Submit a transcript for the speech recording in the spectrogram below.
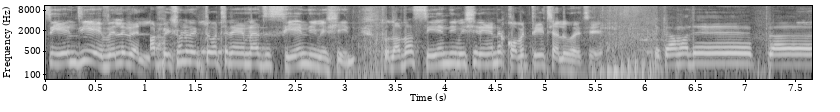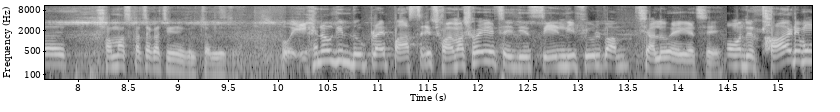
সিএনজি অ্যাভেলেবেল আর পেছনে দেখতে পাচ্ছেন এখানে আছে সিএনজি মেশিন তো দাদা সিএনজি মেশিন এখানে কবে থেকে চালু হয়েছে? এটা আমাদের প্রায় ছ মাস কাছাকাছি চালিয়েছে তো এখানেও কিন্তু প্রায় পাঁচ থেকে ছয় মাস হয়ে গেছে যে সিএনজি ফিউল পাম্প চালু হয়ে গেছে। আমাদের থার্ড এবং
